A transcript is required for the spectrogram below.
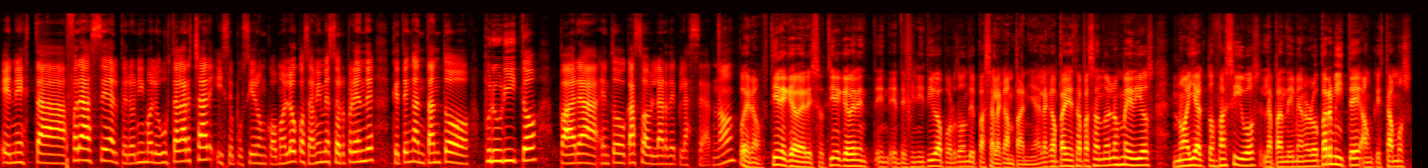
en esta frase, al peronismo le gusta garchar y se pusieron como locos. A mí me sorprende que tengan tanto prurito para, en todo caso, hablar de placer, ¿no? Bueno, tiene que ver eso, tiene que ver en, definitiva por dónde pasa la campaña. La campaña está pasando en los medios, no hay actos masivos, la pandemia no lo permite, aunque estamos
